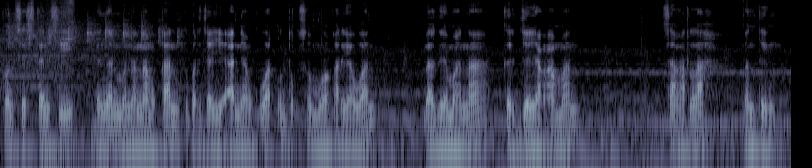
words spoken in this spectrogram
konsistensi dengan menanamkan kepercayaan yang kuat untuk semua karyawan bagaimana kerja yang aman sangatlah penting.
